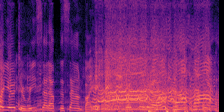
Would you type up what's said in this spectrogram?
for you to reset up the soundbite. Good for you.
